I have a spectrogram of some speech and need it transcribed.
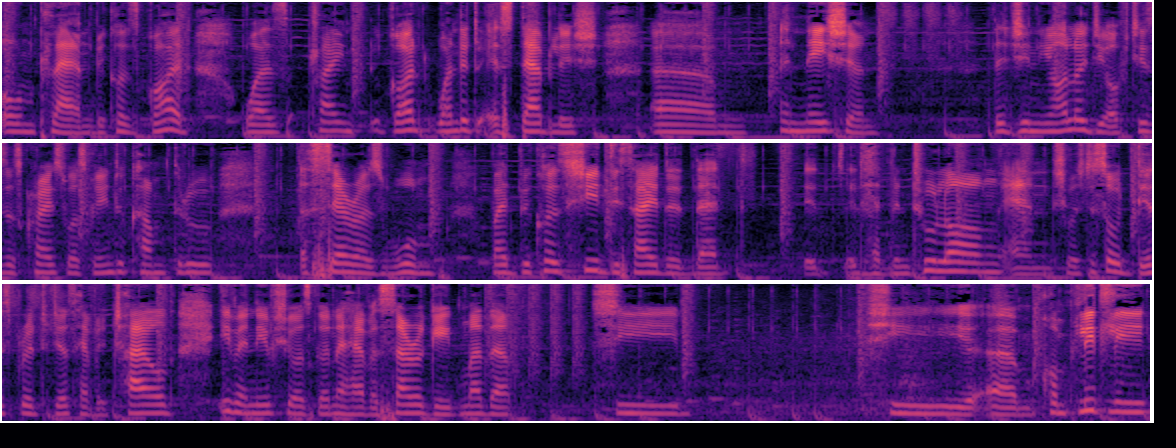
own plan because God was trying, God wanted to establish um, a nation. The genealogy of Jesus Christ was going to come through Sarah's womb, but because she decided that it, it had been too long and she was just so desperate to just have a child even if she was going to have a surrogate mother she she um, completely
